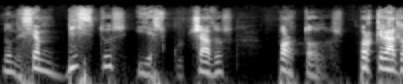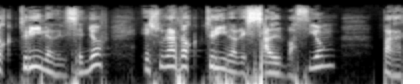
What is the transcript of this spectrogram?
donde sean vistos y escuchados por todos. Porque la doctrina del Señor es una doctrina de salvación para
